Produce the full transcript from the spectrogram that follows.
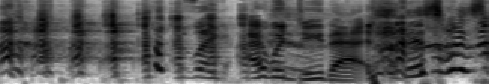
Like, I would do that. this was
